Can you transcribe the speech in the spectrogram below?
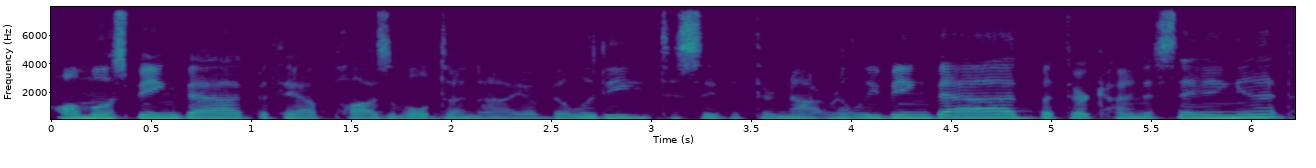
almost being bad, but they have plausible deniability to say that they're not really being bad, but they're kind of saying it.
